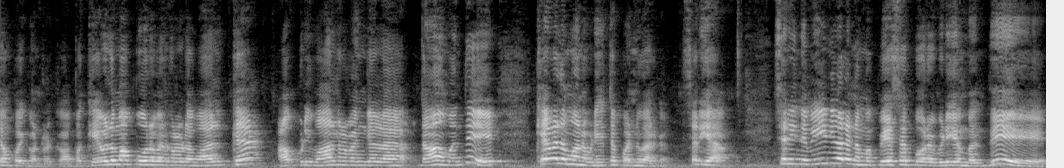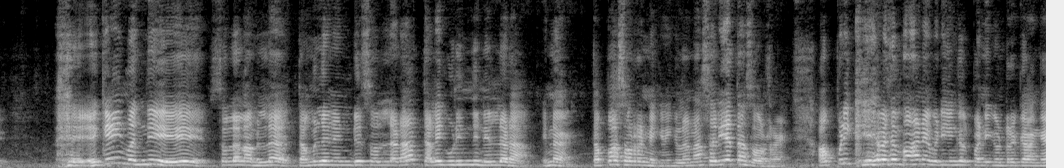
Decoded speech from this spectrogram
தான் போய் கொண்டிருக்கோம் அப்ப கேவலமா போறவர்களோட வாழ்க்கை அப்படி வாழ்றவங்கள தான் வந்து கேவலமான விடயத்தை பண்ணுவார்கள். சரியா? சரி இந்த வீடியோல நம்ம பேச போற விடயம் வந்து எகைன் வந்து சொல்லலாம் இல்ல தமிழன் என்று சொல்லடா தலை குடிந்து நில்லடா. என்ன? தப்பா சொல்றேன் நினைக்கிறீங்களா? நான் சரியா தான் சொல்றேன். அப்படி கேவலமான விடயங்கள் பண்ணி கொண்டிருக்காங்க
